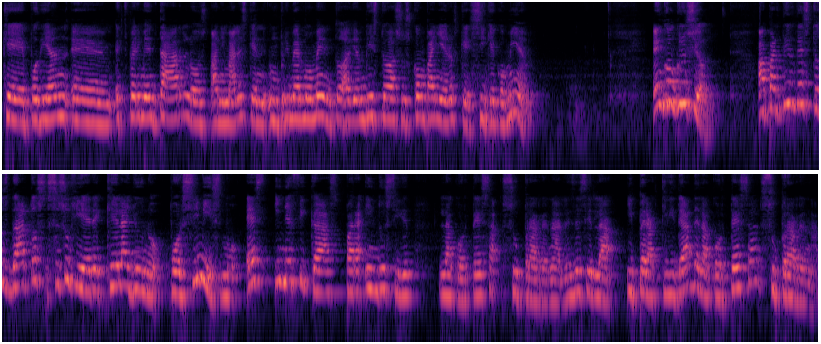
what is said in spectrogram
que podían eh, experimentar los animales que en un primer momento habían visto a sus compañeros que sí que comían. En conclusión, a partir de estos datos se sugiere que el ayuno por sí mismo es ineficaz para inducir la corteza suprarrenal, es decir, la hiperactividad de la corteza suprarrenal,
